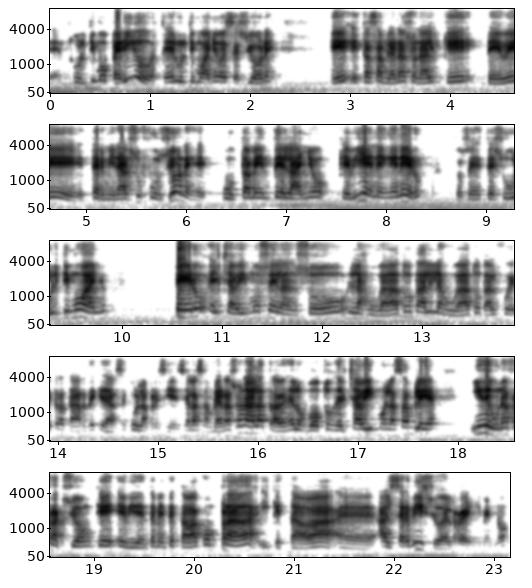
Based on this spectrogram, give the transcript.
en su último periodo, este es el último año de sesiones de esta Asamblea Nacional que debe terminar sus funciones eh, justamente el año que viene, en enero, entonces este es su último año, pero el chavismo se lanzó la jugada total y la jugada total fue tratar de quedarse con la presidencia de la Asamblea Nacional a través de los votos del chavismo en la Asamblea y de una fracción que evidentemente estaba comprada y que estaba eh, al servicio del régimen. ¿no?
